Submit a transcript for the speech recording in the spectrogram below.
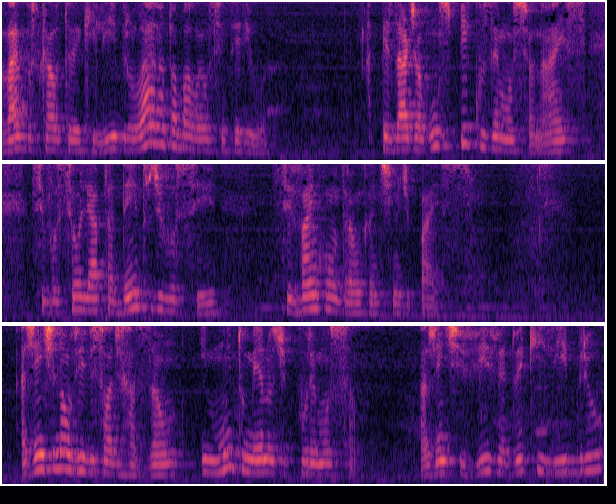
Vai buscar o teu equilíbrio lá na tua balança interior. Apesar de alguns picos emocionais, se você olhar para dentro de você, você vai encontrar um cantinho de paz. A gente não vive só de razão e muito menos de pura emoção. A gente vive é do equilíbrio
